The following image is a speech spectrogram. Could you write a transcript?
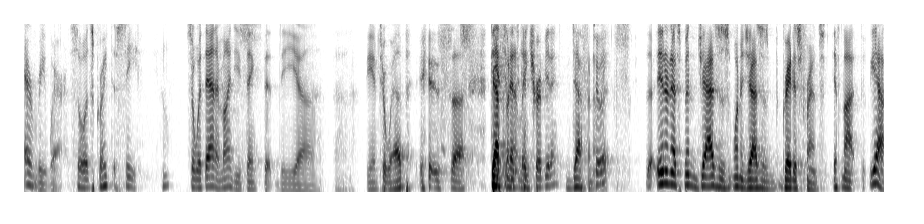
everywhere. So it's great to see. You know? So with that in mind, do you think that the uh, uh, the interweb is uh, Definitely. contributing? Definitely. The internet's been jazz's one of jazz's greatest friends, if not, yeah,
